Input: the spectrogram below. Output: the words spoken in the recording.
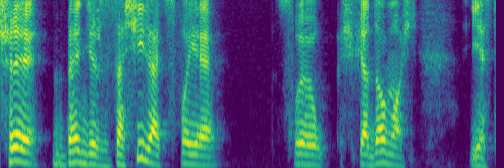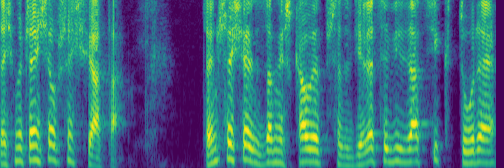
czy będziesz zasilać swoje, swoją świadomość, jesteśmy częścią wszechświata. Ten wszechświat jest zamieszkały przez wiele cywilizacji, które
